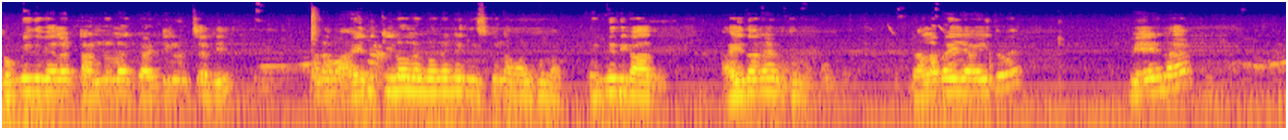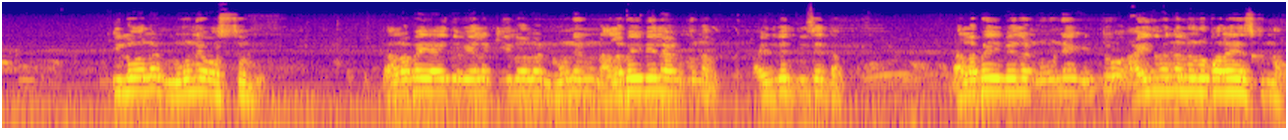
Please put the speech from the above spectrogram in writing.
తొమ్మిది వేల టన్నుల గడ్డి నుంచి మనం ఐదు కిలోల నూనెని తీసుకుందాం అనుకున్నాం. ఎనిమిది కాదు ఐదు అనే అనుకున్నాం నలభై ఐదు వేల కిలోల నూనె వస్తుంది. నలభై ఐదు వేల కిలోల నూనె నలభై వేలే అనుకున్నాం. ఐదు వేలు తీసేద్దాం. నలభై వేల నూనె ఇంటూ ఐదు వందల రూపాయలు వేసుకుందాం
